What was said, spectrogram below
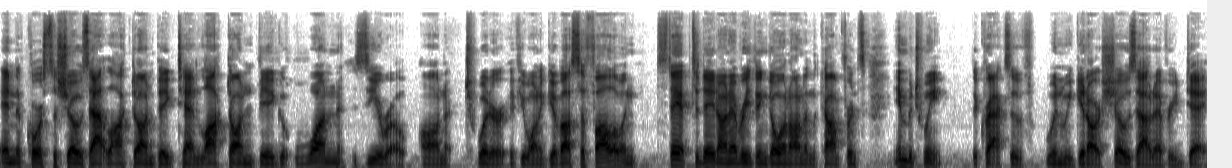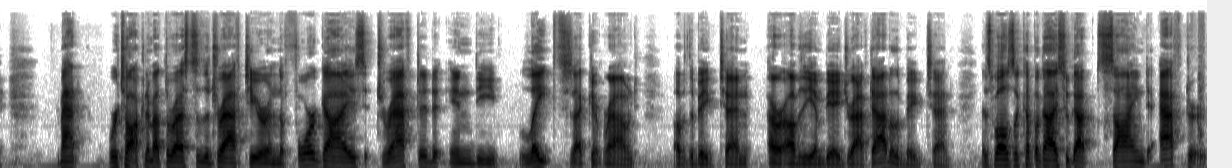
And of course, the show is at Locked On Big Ten, Locked On Big 1 0 on Twitter. If you want to give us a follow and stay up to date on everything going on in the conference in between the cracks of when we get our shows out every day. Matt, we're talking about the rest of the draft here and the four guys drafted in the late second round of the Big Ten or of the NBA draft out of the Big Ten as well as a couple guys who got signed after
